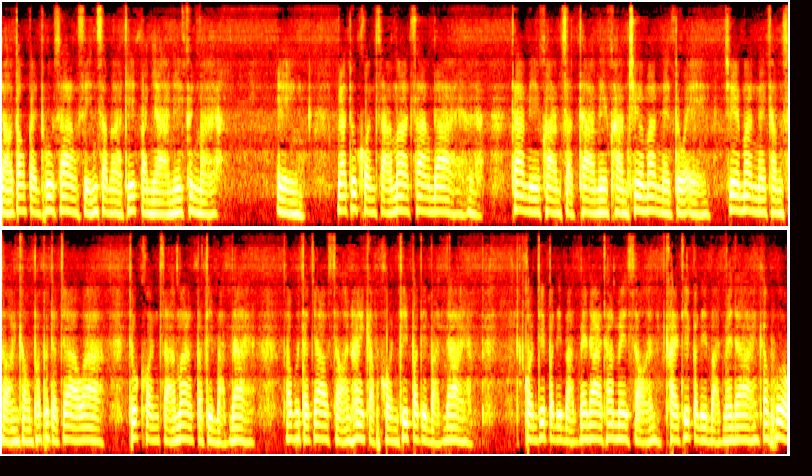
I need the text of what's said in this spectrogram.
เราต้องเป็นผู้สร้างศีลสมาธิปัญญานี้ขึ้นมา เอง แล้วทุกคนสามารถสร้างได้ ถ้ามีความศรัทธามีความเชื่อมั่นในตัวเอง เชื่อมั่นในคำสอนของพระพุทธเจ้าว่าทุกคนสามารถปฏิบัติได้ พระพุทธเจ้าสอนให้กับคนที่ปฏิบัติได้ คนที่ปฏิบัติไม่ได้ท่านไม่สอน ใครที่ปฏิบัติไม่ได้ ก็พวก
